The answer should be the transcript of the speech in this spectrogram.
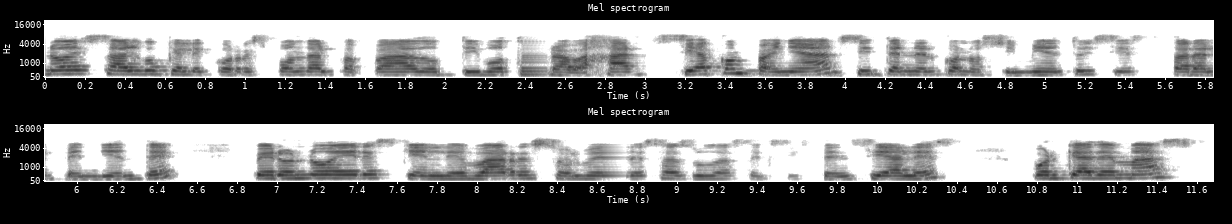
no es algo que le corresponda al papá adoptivo trabajar, sí acompañar, sí tener conocimiento y sí estar al pendiente, pero no eres quien le va a resolver esas dudas existenciales, porque además,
